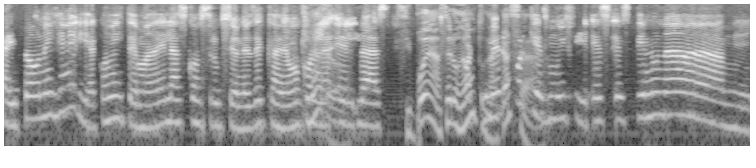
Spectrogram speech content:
hay toda una ingeniería con el tema de las construcciones de cáñamo, con la- Claro. el- las Si pueden hacer un auto, una Primero casa. porque es muy es, es- tiene una, mm,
